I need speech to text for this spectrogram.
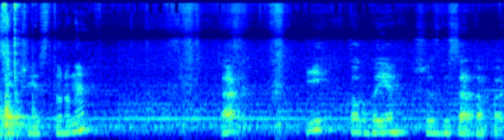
з іншої сторони. Так. І ток даємо 60 ампер.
